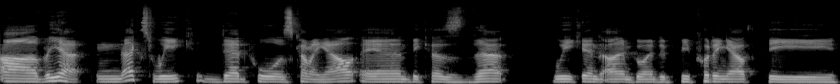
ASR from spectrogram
Uh, but yeah, next week Deadpool is coming out, and because that weekend I'm going to be putting out the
